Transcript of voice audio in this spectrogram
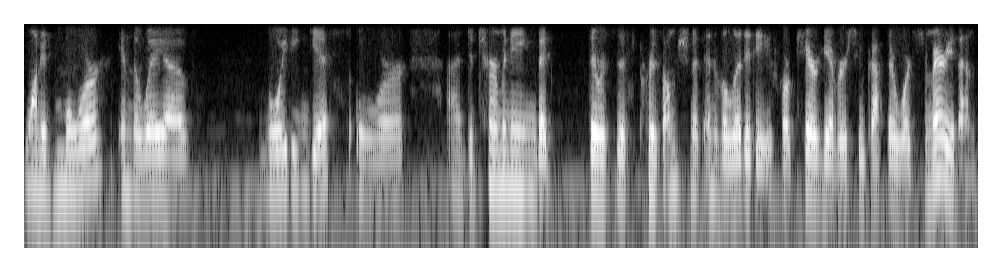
wanted more in the way of voiding gifts or uh, determining that there was this presumption of invalidity for caregivers who got their words to marry them.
